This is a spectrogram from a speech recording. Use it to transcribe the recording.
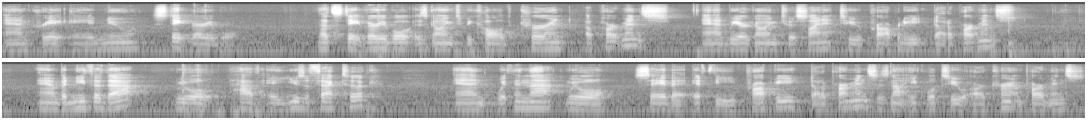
and create a new state variable. That state variable is going to be called current apartments and we are going to assign it to property.apartments and beneath of that, we will have a use effect hook. And within that, we will say that if the property.apartments is not equal to our current apartments,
